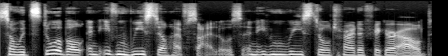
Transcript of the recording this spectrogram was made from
So it's doable. And even we still have silos, and even we still try to figure out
